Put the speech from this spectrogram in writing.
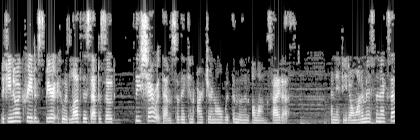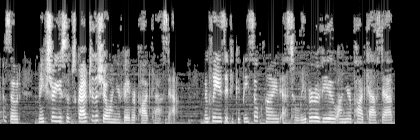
If you know a creative spirit who would love this episode, please share it with them so they can art journal with the moon alongside us. And if you don't want to miss the next episode, make sure you subscribe to the show on your favorite podcast app. And please, if you could be so kind as to leave a review on your podcast app,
